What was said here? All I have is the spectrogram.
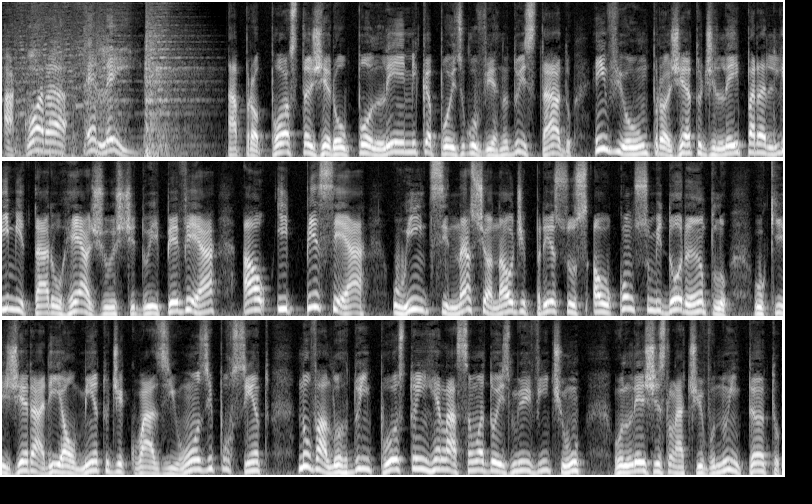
Agora é lei. A proposta gerou polêmica, pois o governo do estado enviou um projeto de lei para limitar o reajuste do IPVA ao IPCA, o Índice Nacional de Preços ao Consumidor Amplo, o que geraria aumento de quase 11% no valor do imposto em relação a 2021. O legislativo, no entanto,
